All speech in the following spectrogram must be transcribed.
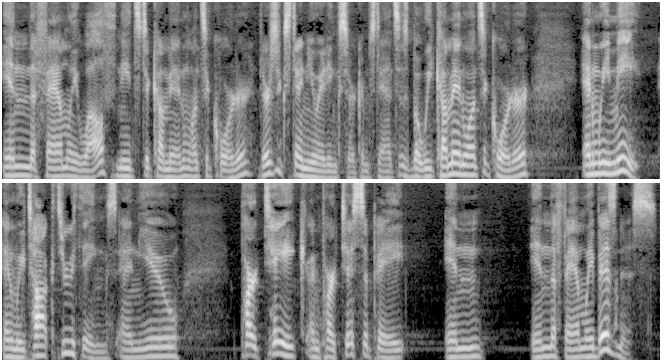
in the family wealth needs to come in once a quarter. There's extenuating circumstances, but we come in once a quarter and we meet and we talk through things and you partake and participate in in the family business.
